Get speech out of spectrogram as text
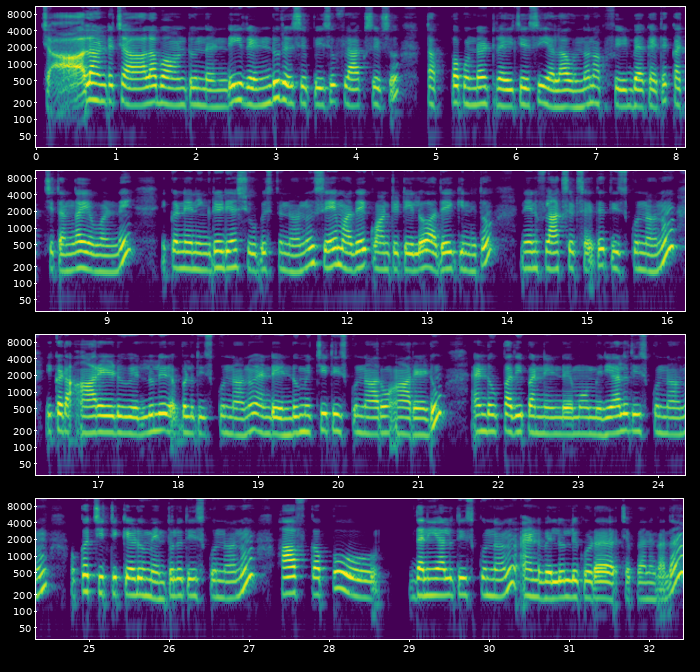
చాలా అంటే చాలా బాగుంటుందండి. రెండు రెసిపీస్ ఫ్లాక్ సీడ్స్ తప్పకుండా ట్రై చేసి ఎలా ఉందో నాకు ఫీడ్బ్యాక్ అయితే ఖచ్చితంగా ఇవ్వండి. ఇక్కడ నేను ఇంగ్రీడియంట్స్ చూపిస్తున్నాను. సేమ్ అదే క్వాంటిటీలో అదే గిన్నెతో నేను ఫ్లాక్ సీడ్స్ అయితే తీసుకున్నాను. ఇక్కడ ఆరేడు వెల్లుల్లి రెబ్బలు తీసుకున్నాను. అండ్ ఎండుమిర్చి తీసుకున్నారు ఆరేడు. అండ్ పది పన్నెండు ఏమో మిరియాలు తీసుకున్నాను. ఒక చిట్టికేడు మెంతులు తీసుకున్నాను. హాఫ్ కప్పు ధనియాలు తీసుకున్నాను అండ్ వెల్లుల్లి కూడా చెప్పాను కదా.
